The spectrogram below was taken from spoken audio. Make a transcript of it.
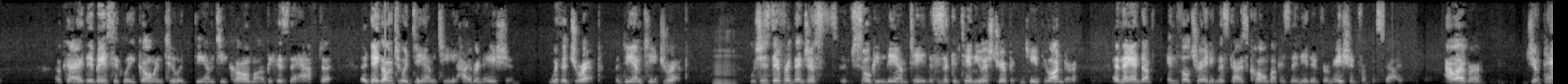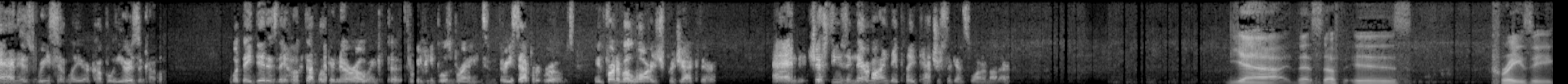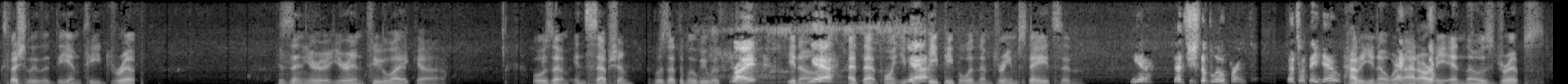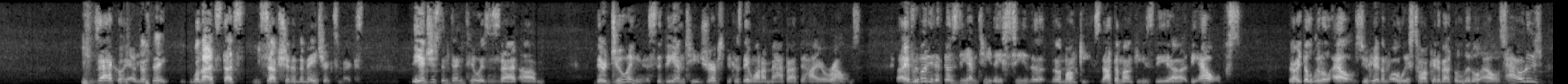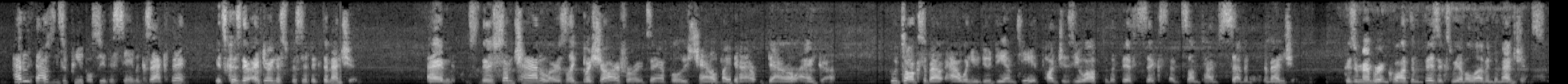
Okay? They basically go into a DMT coma because they have to, they go into a DMT hibernation with a drip, a DMT drip. Mhm. which is different than just soaking DMT. This is a continuous drip; it can keep you under. And they end up infiltrating this guy's coma because they need information from this guy. However, Japan has recently, a couple years ago, what they did is they hooked up like a Neuralink to three people's brains in three separate rooms in front of a large projector, and just using their mind, they played Tetris against one another. Yeah, that stuff is crazy, especially the DMT drip. Because then you're you're into like uh, what was that? Inception? Was that the movie with uh, Right? You know, Yeah, at that point you Yeah. can keep people in them dream states, and yeah. That's just the blueprint. That's what they do. how do you know we're And not the- already in those drips? Exactly. And the thing, well, that's that's Inception and the Matrix mixed. The interesting thing too is is that um, they're doing this, the DMT drips, because they want to map out the higher realms. Everybody that does DMT, they see the, the monkeys, not the monkeys, the uh, the elves. They're like the little elves. You hear them always talking about the little elves. How does how do thousands of people see the same exact thing? It's because they're entering a specific dimension. And there's some channelers, like Bashar, for example, who's channeled by Dar- Darryl Anka, who talks about how when you do DMT, it punches you up to the fifth, sixth, and sometimes seventh dimension. Because remember, in quantum physics, we have 11 dimensions.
